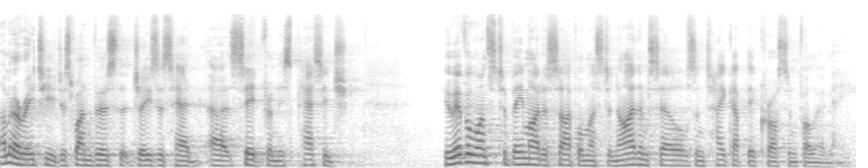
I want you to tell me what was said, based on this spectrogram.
I'm going to read to you just one verse that Jesus had uh, said from this passage. Whoever wants to be my disciple must deny themselves and take up their cross and follow me.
